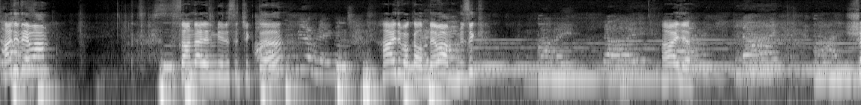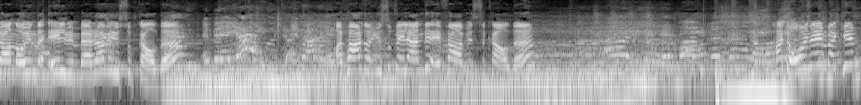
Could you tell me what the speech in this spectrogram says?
Hadi devam. Sandalyenin birisi çıktı. Haydi bakalım devam. Müzik. Haydi. Şu an oyunda Elvin, Berra ve Yusuf kaldı. Ay pardon Yusuf elendi. Efe abisi kaldı. Hadi oynayın bakayım.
